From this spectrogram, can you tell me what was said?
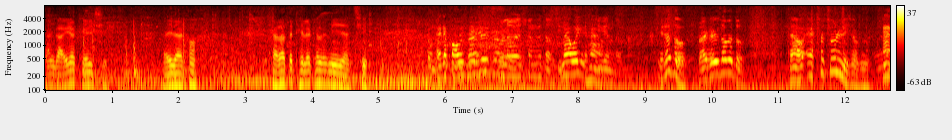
আমি গাড়িটা ঠেলছি এই দেখো ঠেলাতে ঠেলে ঠেলে নিয়ে যাচ্ছি। একটা পাউচ না ওই হ্যাঁ। এটা তো? ফ্রাইড রাইস হবে তো? হ্যাঁ একশো চল্লিশ আপনার হ্যাঁ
